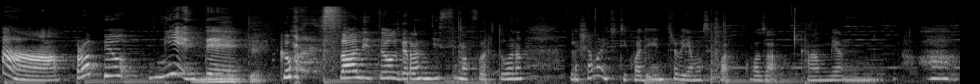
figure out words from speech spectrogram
Ah, proprio niente. Niente. Come al solito, grandissima fortuna. Lasciamoli tutti qua dentro vediamo se qualcosa cambia. Ah,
